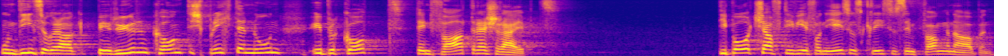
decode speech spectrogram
und ihn sogar berühren konnte, spricht er nun über Gott, den Vater. Er schreibt, die Botschaft, die wir von Jesus Christus empfangen haben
